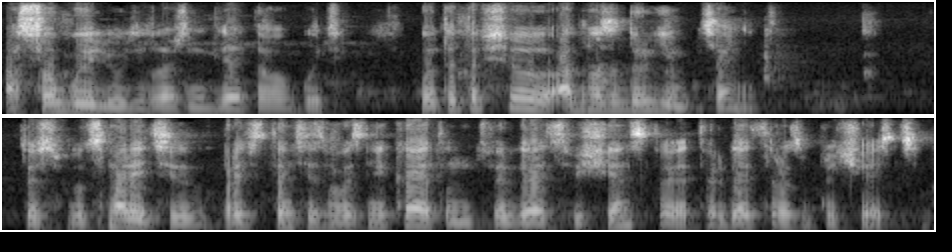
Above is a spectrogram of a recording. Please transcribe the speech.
особые люди должны для этого быть. Вот это все одно за другим тянет. То есть вот смотрите, протестантизм возникает, он отвергает священство и отвергает сразу причастие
